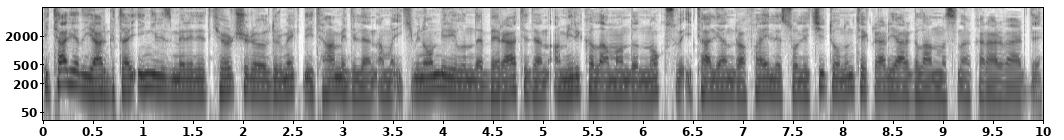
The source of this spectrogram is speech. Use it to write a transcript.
İtalya'da Yargıtay İngiliz Meredith Kercher'ı öldürmekle itham edilen ama 2011 yılında beraat eden Amerikalı Amanda Knox ve İtalyan Raffaele Solecito'nun tekrar yargılanmasına karar verdi.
